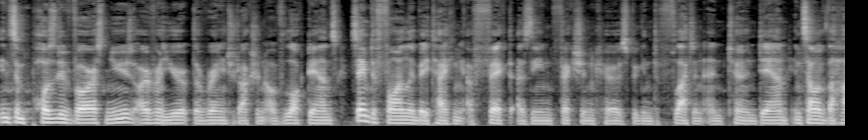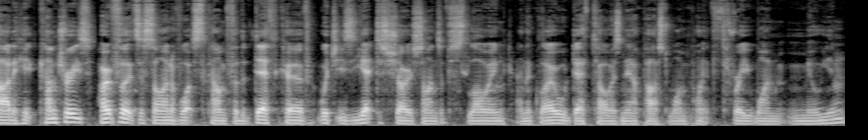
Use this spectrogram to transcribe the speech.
In some positive virus news, over in Europe, the reintroduction of lockdowns seem to finally be taking effect as the infection curves begin to flatten and turn down in some of the harder hit countries. Hopefully, it's a sign of what's to come for the death curve, which is yet to show signs of slowing, and the global death toll has now passed 1.31 million.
